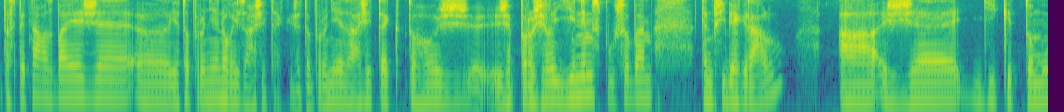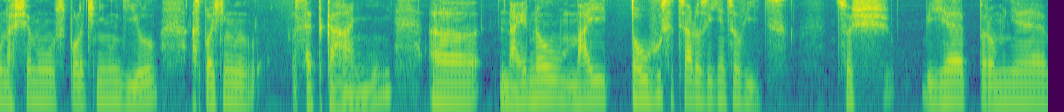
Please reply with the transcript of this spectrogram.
ta zpětná vazba je, že uh, je to pro ně nový zážitek, že to pro ně je zážitek toho, že, že prožili jiným způsobem ten příběh grálu, a že díky tomu našemu společnému dílu a společnému setkání uh, najednou mají touhu se třeba dozvědět něco víc, což je pro mě,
